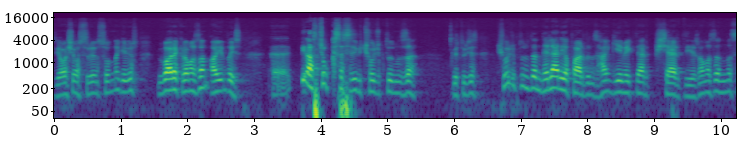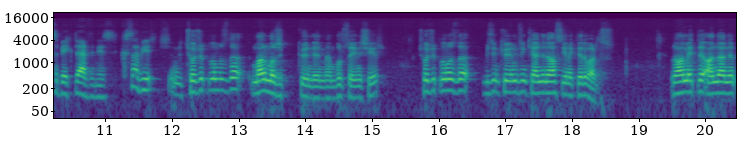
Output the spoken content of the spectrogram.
Yavaş yavaş sürenin sonuna geliyoruz. Mübarek Ramazan ayındayız. Ee, biraz çok kısa sizi bir çocukluğunuza götüreceğiz. Çocukluğunuzda neler yapardınız? Hangi yemekler pişerdi? Ramazan'ı nasıl beklerdiniz? Kısa bir Şimdi çocukluğumuzda Marmaracık köyündeyim ben Bursa Yenişehir. Çocukluğumuzda bizim köyümüzün kendine has yemekleri vardır. Rahmetli anneannem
